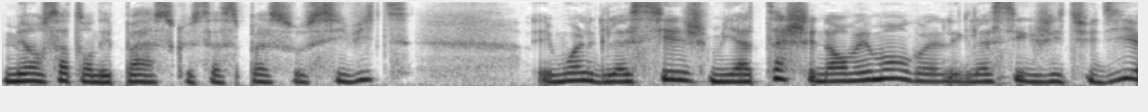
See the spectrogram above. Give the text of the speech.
mais on s'attendait pas à ce que ça se passe aussi vite. Et moi, le glacier, je m'y attache énormément. Les glaciers que j'étudie,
